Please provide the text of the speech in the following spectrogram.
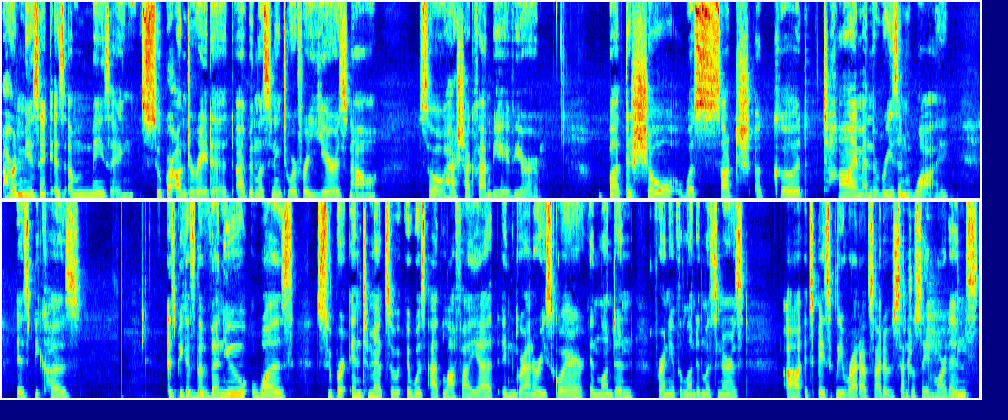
her music is amazing, super underrated. I've been listening to her for years now. So, hashtag fan behavior. But the show was such a good time. And the reason why is because is because the venue was super intimate. So it was at Lafayette in Granary Square in London for any of the London listeners. Uh, it's basically right outside of Central St. Martin's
